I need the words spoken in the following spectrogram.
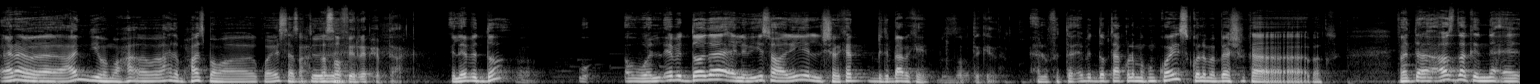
أنا عندي. واحدة محاسبة كويسة صح ده صافي الربح بتاعك. ال EBITDA وال EBITDA اللي بيقيسوا عليه الشركات بتتباع بكام؟ بالظبط كده. حلو. فانت ال EBITDA بتاعك كل ما يكون كويس كل ما تبيع شركه باكثر فانت قصدك إن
